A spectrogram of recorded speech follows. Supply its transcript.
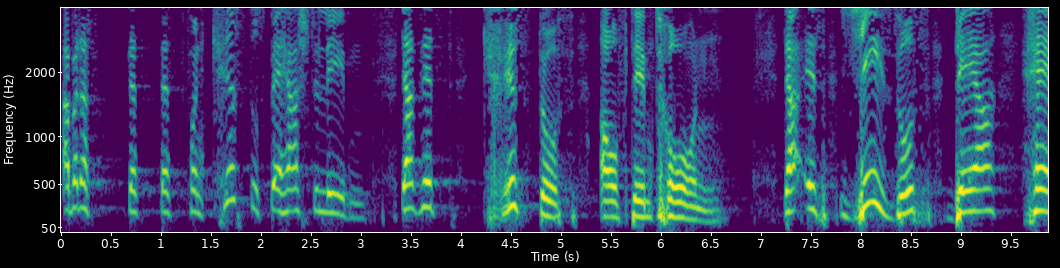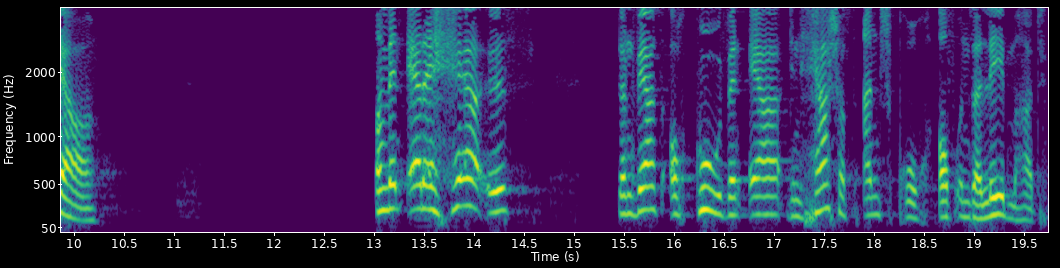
Aber das das, das von Christus beherrschte Leben, da sitzt Christus auf dem Thron. Da ist Jesus der Herr. Und wenn er der Herr ist, dann wäre es auch gut, wenn er den Herrschaftsanspruch auf unser Leben hat.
